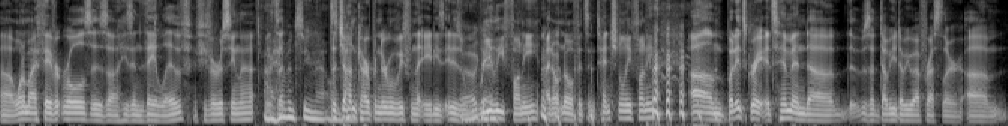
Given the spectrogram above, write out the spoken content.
uh, one of my favorite roles is uh, he's in They Live. If you've ever seen that, I It's a- haven't seen that It's a. John Carpenter movie from the '80s. It is Okay. really funny. I don't know if it's intentionally funny, um, but it's great. It's him and uh, it was a WWF wrestler. Um,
